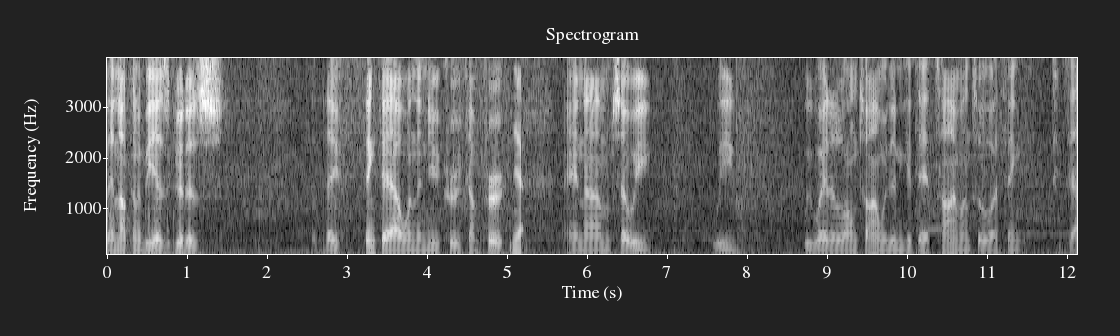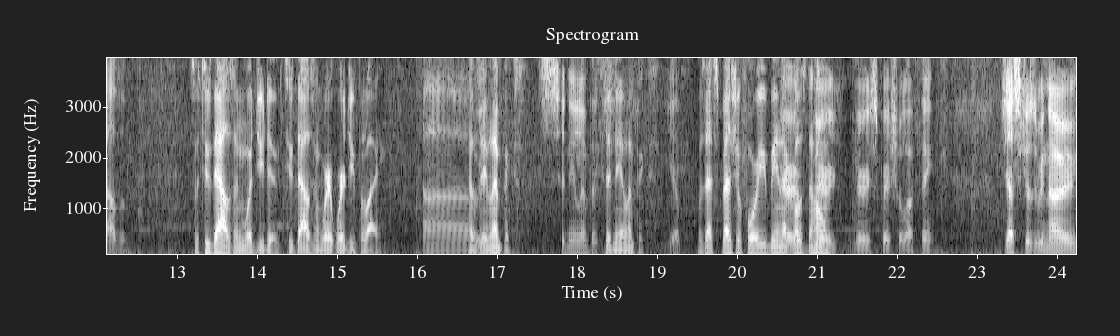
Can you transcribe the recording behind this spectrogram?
they're not going to be as good as they think they are when the new crew come through. Yeah. And um, so we we we waited a long time. We didn't get that time until I think 2000. So 2000, what'd you do? 2000, where where'd you play? Uh, That was the Olympics, Sydney Olympics. Sydney Olympics. Yep. Was that special for you being that close to very, home? Very very special, I think. Just because we know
